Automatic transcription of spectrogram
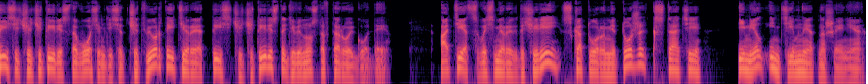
1484-1492 годы. Отец восьмерых дочерей, с которыми тоже, кстати, имел интимные отношения,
